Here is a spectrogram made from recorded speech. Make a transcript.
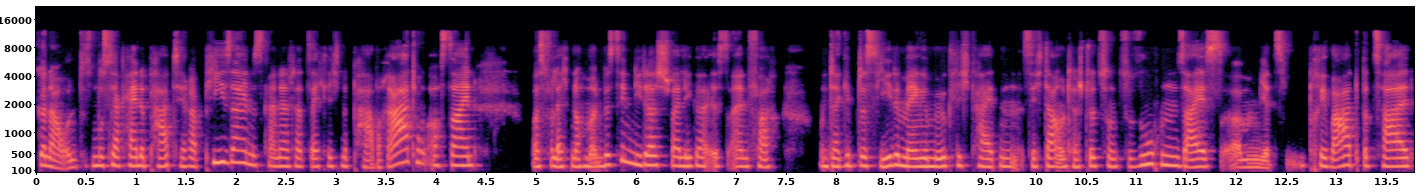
genau. Und es muss ja keine Paartherapie sein, es kann ja tatsächlich eine Paarberatung auch sein, was vielleicht nochmal ein bisschen niederschwelliger ist einfach. Und da gibt es jede Menge Möglichkeiten, sich da Unterstützung zu suchen, sei es ähm, jetzt privat bezahlt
